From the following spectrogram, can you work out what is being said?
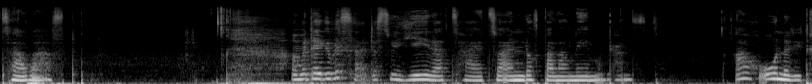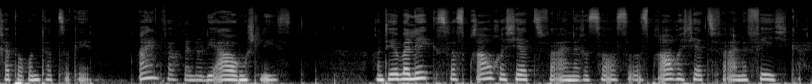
Zauberhaft. Und mit der Gewissheit, dass du jederzeit so einen Luftballon nehmen kannst. Auch ohne die Treppe runterzugehen. Einfach, wenn du die Augen schließt und dir überlegst, was brauche ich jetzt für eine Ressource, was brauche ich jetzt für eine Fähigkeit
